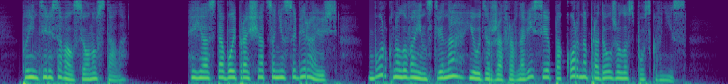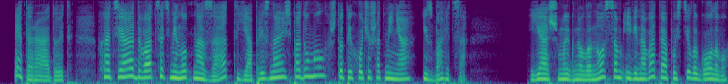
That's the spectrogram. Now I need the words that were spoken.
— поинтересовался он устало. — «Я с тобой прощаться не собираюсь», — буркнула воинственно и, удержав равновесие, покорно продолжила спуск вниз. «Это радует. Хотя двадцать минут назад, я, признаюсь, подумал, что ты хочешь от меня избавиться». Я шмыгнула носом и виновато опустила голову,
